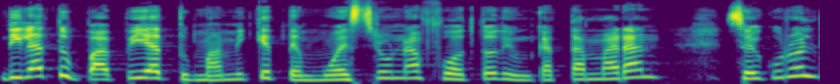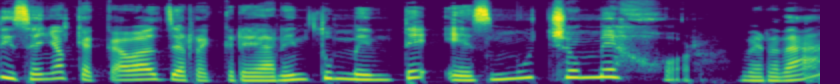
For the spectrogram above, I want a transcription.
Dile a tu papi y a tu mami que te muestre una foto de un catamarán. Seguro el diseño que acabas de recrear en tu mente es mucho mejor, ¿verdad?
